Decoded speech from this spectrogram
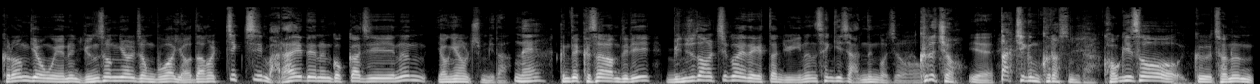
그런 경우에는 윤석열 정부와 여당을 찍지 말아야 되는 것까지는 영향을 줍니다. 네. 근데 그 사람들이 민주당을 찍어야 되겠다는 유인은 생기지 않는 거죠. 그렇죠. 예. 딱 지금 그렇습니다. 거기서 그 저는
